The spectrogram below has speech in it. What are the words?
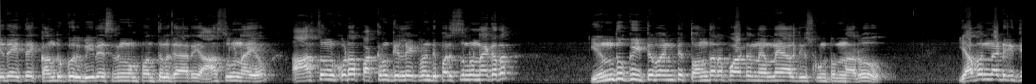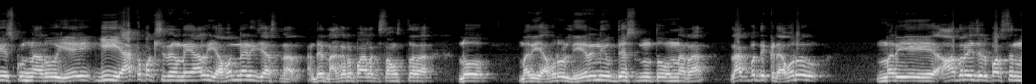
ఏదైతే కందుకూరు వీరేశలింగం పంతులు గారి ఆస్తులు ఉన్నాయో ఆ ఆస్తులను కూడా పక్కనకి వెళ్ళేటువంటి పరిస్థితులు ఉన్నాయి కదా. ఎందుకు ఇటువంటి తొందరపాటు నిర్ణయాలు తీసుకుంటున్నారు? ఎవరిని అడిగి తీసుకుంటున్నారు? ఏ ఈ ఏకపక్ష నిర్ణయాలు ఎవరిని అడిగి చేస్తున్నారు? అంటే నగరపాలక సంస్థలో మరి ఎవరు లేరని ఉద్దేశంతో ఉన్నారా? లేకపోతే ఇక్కడ ఎవరు మరి ఆథరైజ్డ్ పర్సన్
